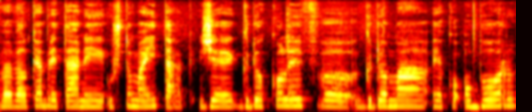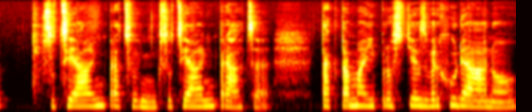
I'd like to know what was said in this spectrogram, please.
ve Velké Británii už to mají tak, že kdokoliv, eh, kdo má jako obor sociální pracovník, sociální práce, tak tam mají prostě z vrchu dáno,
